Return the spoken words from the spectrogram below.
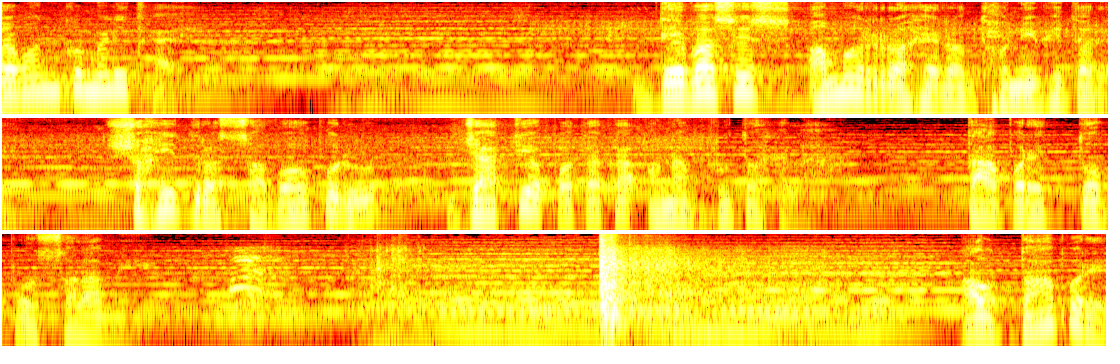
ଯବାନଙ୍କୁ ମିଳିଥାଏ ଦେବାଶିଷ ଅମର ରହେର ଧ୍ୱନି ଭିତରେ ଶହୀଦର ଶବ ଉପରୁ ଜାତୀୟ ପତାକା ଅନାବୃତ ହେଲା। ତାପରେ ତୋପ ସଲାମି ଆଉ ତାପରେ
